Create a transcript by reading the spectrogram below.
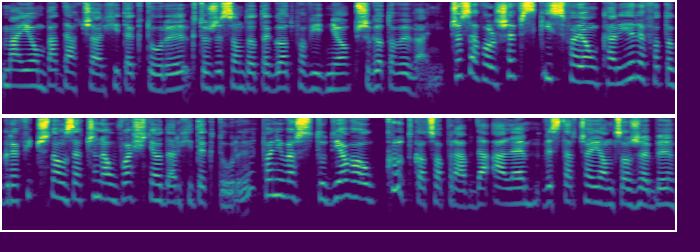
mają badacze architektury, którzy są do tego odpowiednio przygotowywani. Czesław Olszewski swoją karierę fotograficzną zaczynał właśnie od architektury, ponieważ studiował krótko, co prawda, ale wystarczająco, żeby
